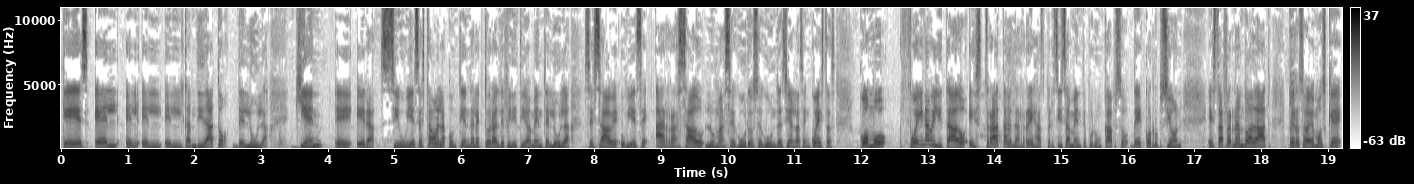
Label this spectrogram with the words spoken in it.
que es el, el, el- el candidato de Lula, quien eh, era, si hubiese estado en la contienda electoral, definitivamente Lula, se sabe, hubiese arrasado lo más seguro, según decían las encuestas. Como fue inhabilitado, estratas las rejas precisamente por un capso de corrupción, está Fernando Haddad, pero sabemos que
